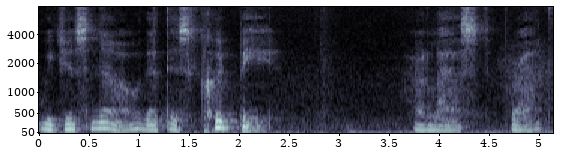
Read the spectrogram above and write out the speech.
We just know that this could be our last breath.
